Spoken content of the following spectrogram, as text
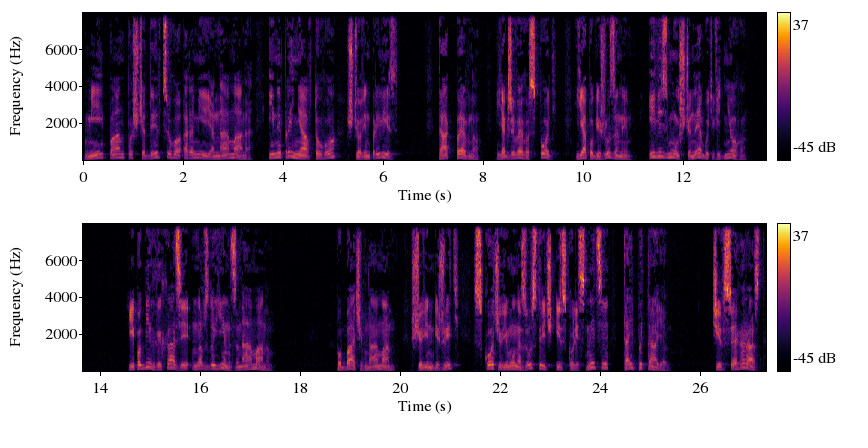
Мій пан пощадив цього Арамія Наамана і не прийняв того, що він привіз. Так певно, як живе Господь, я побіжу за ним і візьму щонебудь від нього. І побіг Гехазі навздогін з Нааманом. Побачив Нааман, що він біжить, скочив йому назустріч із колісниці та й питає Чи все гаразд?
